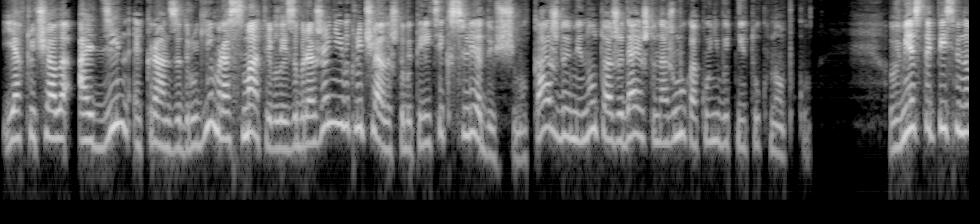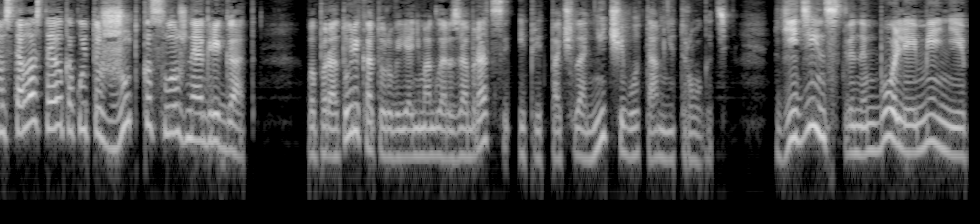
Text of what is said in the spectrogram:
Я включала один экран за другим, рассматривала изображение и выключала, чтобы перейти к следующему, каждую минуту ожидая, что нажму какую-нибудь не ту кнопку. Вместо письменного стола стоял какой-то жутко сложный агрегат, в аппаратуре которого я не могла разобраться и предпочла ничего там не трогать. Единственным более-менее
